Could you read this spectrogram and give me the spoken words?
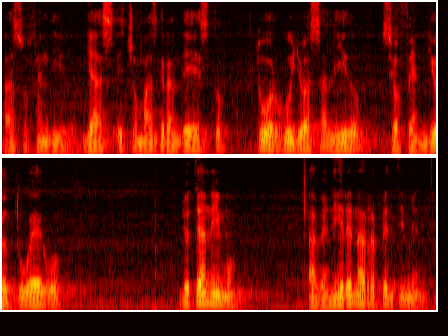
has ofendido, ya has hecho más grande esto, tu orgullo ha salido, se ofendió tu ego, yo te animo a venir en arrepentimiento.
